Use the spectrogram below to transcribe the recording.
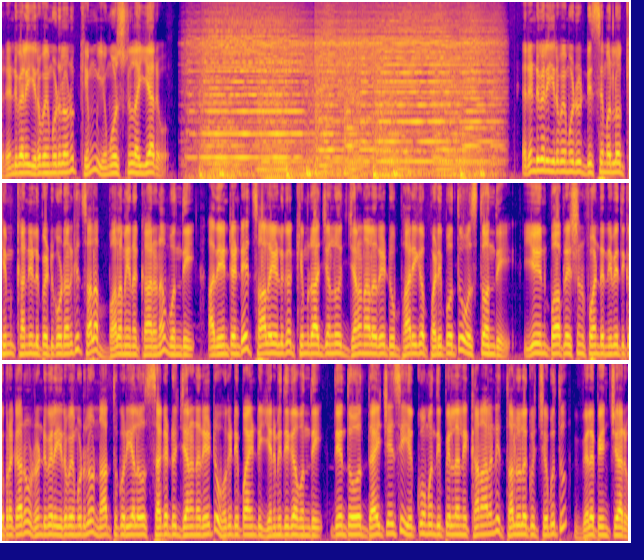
రెండు వేల ఇరవై మూడులోనూ కిమ్ ఎమోషనల్ అయ్యారు. రెండు వేల ఇరవై మూడు డిసెంబర్లో కిమ్ కన్నీళ్ళు పెట్టుకోవడానికి చాలా బలమైన కారణం ఉంది. అదేంటంటే చాలా ఏళ్ళుగా కిమ్ రాజ్యంలో జననాల రేటు భారీగా పడిపోతూ వస్తోంది. యుఎన్ పాపులేషన్ ఫండ్ నివేదిక ప్రకారం రెండు వేల ఇరవై మూడులో నార్త్ కొరియాలో సగటు జనన రేటు ఒకటి పాయింట్ ఎనిమిదిగా ఉంది. దీంతో దయచేసి ఎక్కువ మంది పిల్లల్ని కనాలని తల్లులకు చెబుతూ విలపించారు.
